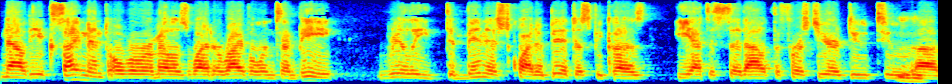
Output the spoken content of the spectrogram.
Now, the excitement over Romello White's arrival in Tempe really diminished quite a bit just because he had to sit out the first year due to mm-hmm. uh,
